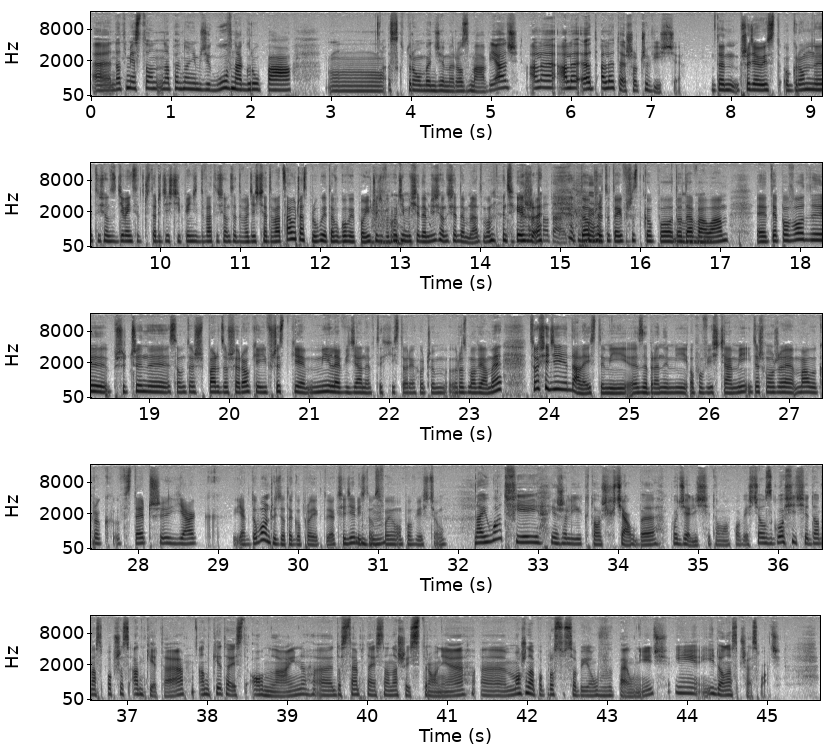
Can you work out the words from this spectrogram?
E, natomiast to na pewno nie będzie główna grupa, mm, z którą będziemy rozmawiać, ale, ale, ale też oczywiście. Ten przedział jest ogromny, 1945-2022. Cały czas próbuję to w głowie policzyć. Wychodzi mi 77 lat. Mam nadzieję, że tak. dobrze tutaj wszystko pododawałam. E, te powody, przyczyny są też bardzo szerokie i wszystkie mile widziane w tych historiach, o czym rozmawiamy. Co się dzieje dalej z tymi zebranymi opowieściami i też może mały krok wstecz, jak, jak dołączyć do tego projektu, jak się dzielić mhm. tą swoją opowieścią? Najłatwiej, jeżeli ktoś chciałby podzielić się tą opowieścią, zgłosić się do nas poprzez ankietę. Ankieta jest online, e, dostępna jest na naszej stronie. E, można po prostu sobie ją wypełnić i, i do nas przesłać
